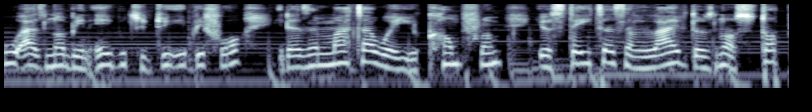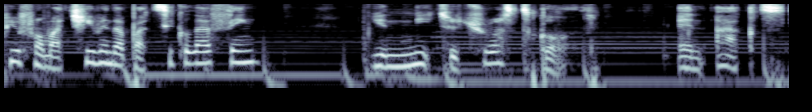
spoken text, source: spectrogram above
who has not been able to do it before. It doesn't matter where you come from. Your status in life does not stop you from achieving that particular thing. You need to trust God and act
